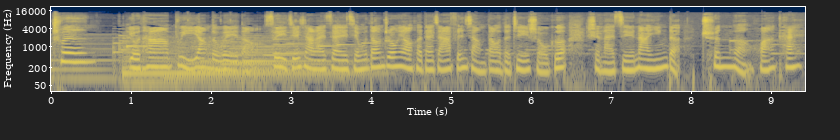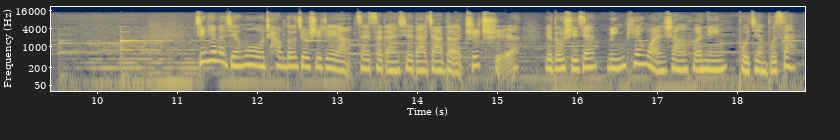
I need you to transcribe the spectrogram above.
春有它不一样的味道，所以接下来在节目当中要和大家分享到的这一首歌是来自于那英的《春暖花开》。今天的节目差不多就是这样，再次感谢大家的支持。阅读时间，明天晚上和您不见不散。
